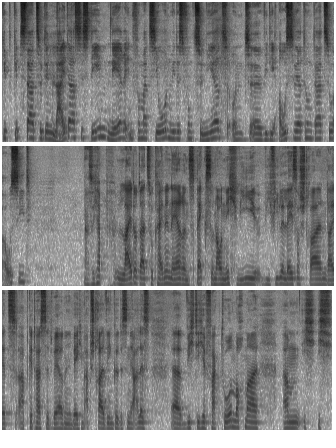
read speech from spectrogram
Gibt es da zu dem LiDAR-System nähere Informationen, wie das funktioniert und äh, wie die Auswertung dazu aussieht? Also ich habe leider dazu keine näheren Specs und auch nicht, wie, wie viele Laserstrahlen da jetzt abgetastet werden, in welchem Abstrahlwinkel. Das sind ja alles äh, wichtige Faktoren nochmal. Ähm, ich ich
